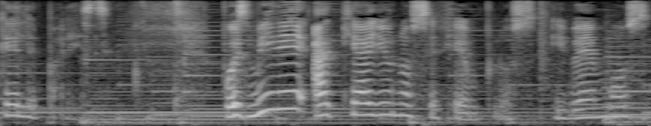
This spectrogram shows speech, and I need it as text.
¿Qué le parece? Pues mire, aquí hay unos ejemplos y vemos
